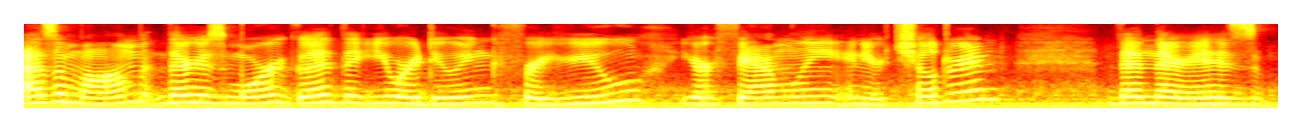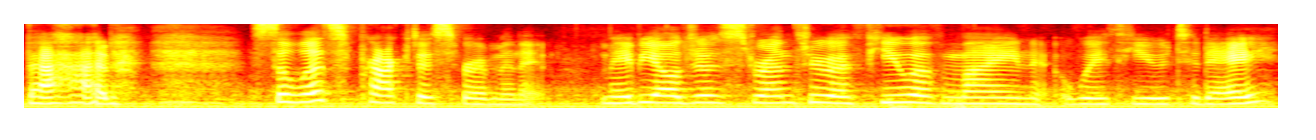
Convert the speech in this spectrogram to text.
as a mom, there is more good that you are doing for you, your family, and your children than there is bad. So let's practice for a minute. Maybe I'll just run through a few of mine with you today.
